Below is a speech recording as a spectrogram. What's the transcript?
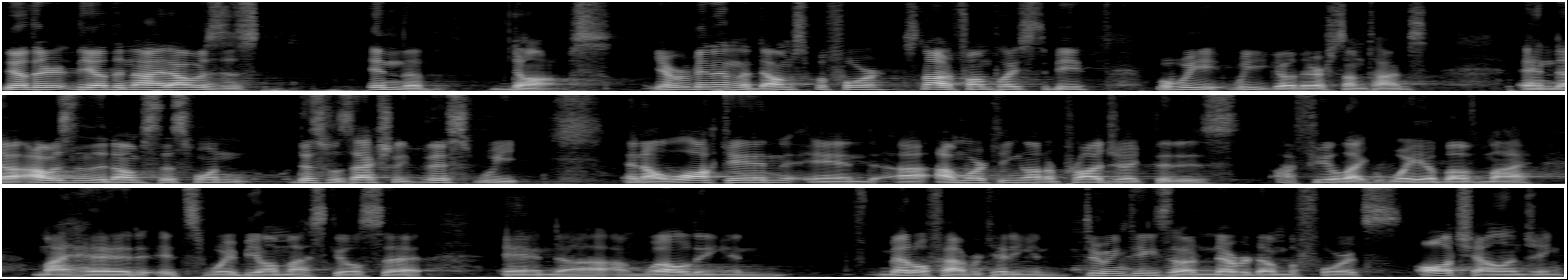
The other, the other night I was just in the dumps. You ever been in the dumps before? It's not a fun place to be, but we, we go there sometimes. And uh, I was in the dumps this one, this was actually this week. And I'll walk in and uh, I'm working on a project that is, I feel like, way above my, my head. It's way beyond my skill set. And uh, I'm welding and metal fabricating and doing things that I've never done before. It's all challenging.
